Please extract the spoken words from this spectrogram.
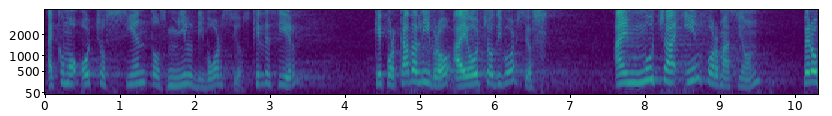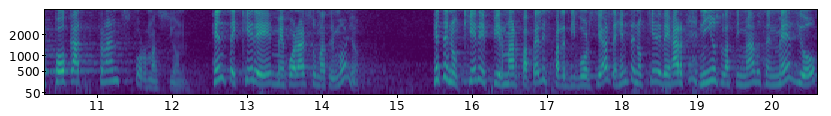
hay como 800 mil divorcios. Quiere decir que por cada libro hay ocho divorcios. Hay mucha información, pero poca transformación. Gente quiere mejorar su matrimonio. Gente no quiere firmar papeles para divorciarse. Gente no quiere dejar niños lastimados en medio.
